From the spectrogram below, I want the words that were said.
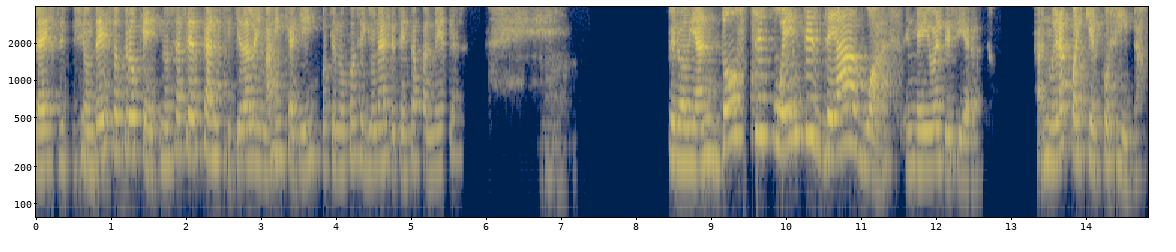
La descripción de esto creo que no se acerca ni siquiera a la imagen que allí, porque no consiguió una de 70 palmeras. Pero habían 12 fuentes de aguas en medio del desierto. O sea, no era cualquier cosita.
